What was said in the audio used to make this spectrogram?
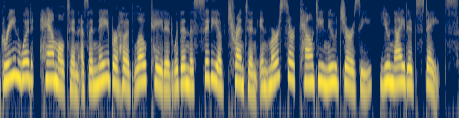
Greenwood, Hamilton is a neighborhood located within the city of Trenton in Mercer County, New Jersey, United States.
